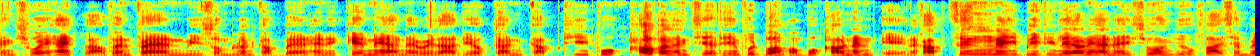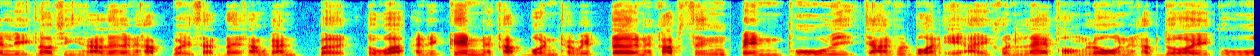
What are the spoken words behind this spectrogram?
ยังช่วยให้เหล่าแฟนๆ มีส่วนร่วมกับแบรนด์ไฮเนเกนเนี่ยในเวลาเดียวกันกับที่พวกเขากำลังเชียร์ทีมฟุตบอลของพวกเขานั่นเองนะครับ ซึ่งในปีที่แล้วเนี่ยในช่วงยูฟ่าแชมเปี้ยนลีกรอบชิงชนะเลิศนะครับ บริษัทได้ทำการเปิดตัวไฮเนเกนนะครับบนทวิตเตอร์นะครับ ซึ่งเป็นผู้วิจารณ์ฟุตบอล AI คนแรกของโลกนะครับ โดยตัว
